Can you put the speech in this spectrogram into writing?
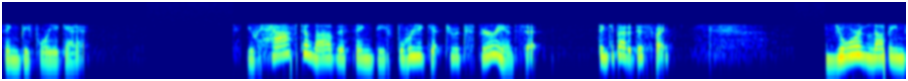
thing before you get it. You have to love the thing before you get to experience it. Think about it this way your loving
